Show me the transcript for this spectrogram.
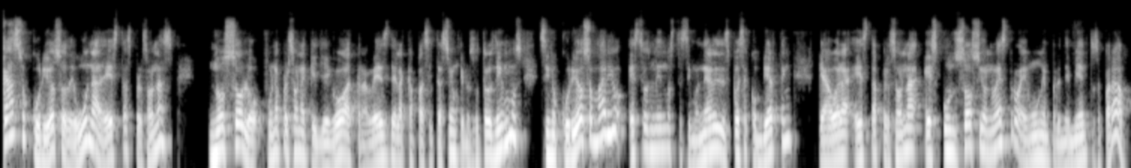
Caso curioso de una de estas personas no solo fue una persona que llegó a través de la capacitación que nosotros dimos, sino curioso, Mario, estos mismos testimoniales después se convierten que ahora esta persona es un socio nuestro en un emprendimiento separado.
